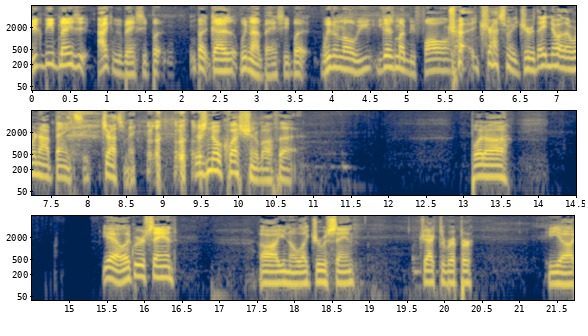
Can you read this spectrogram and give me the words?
you could be Banksy, I could be Banksy, but but guys, we're not Banksy. But we don't know. You, you guys might be falling. Tr- Trust me, Drew. They know that we're not Banksy. Trust me. There's no question about that. But uh, yeah, like we were saying, uh, you know, like Drew was saying, Jack the Ripper. He uh,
